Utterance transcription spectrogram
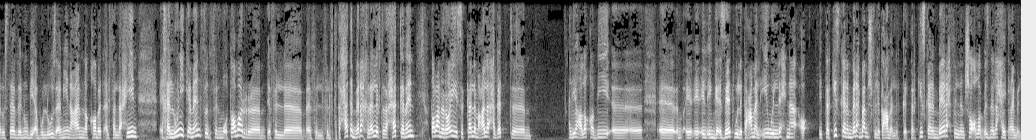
الأستاذ نوبي أبو اللوز أمين عام نقابة الفلاحين. خلوني كمان في في المؤتمر في في, في الافتتاحات امبارح خلال الافتتاحات كمان. طبعا الرئيس اتكلم على حاجات ليها علاقة بالانجازات واللي اتعمل إيه واللي إحنا التركيز كان امبارح بقى مش في اللي اتعمل التركيز كان امبارح في اللي إن شاء الله بإذن الله هيتعمل.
